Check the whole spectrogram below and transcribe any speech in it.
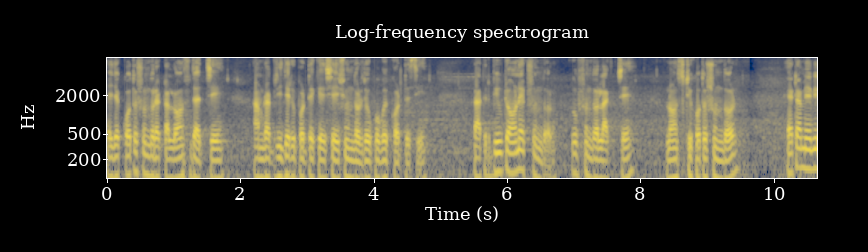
এই যে কত সুন্দর একটা লঞ্চ যাচ্ছে, আমরা ব্রিজের উপর থেকে সেই সৌন্দর্য উপভোগ করতেছি। রাতের ভিউটা অনেক সুন্দর, খুব সুন্দর লাগছে। লঞ্চটি কত সুন্দর। এটা মেবি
